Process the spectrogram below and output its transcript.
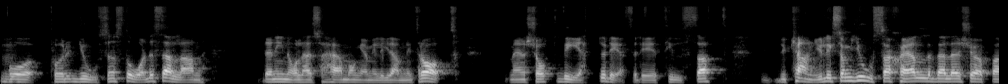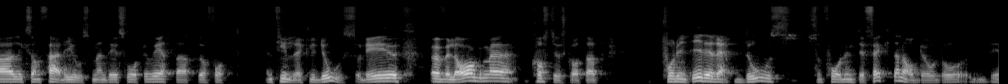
Mm. På, på juicen står det sällan den innehåller så här många milligram nitrat. Med en shot vet du det, för det är tillsatt. Du kan ju liksom juica själv eller köpa liksom färdig juice, men det är svårt att veta att du har fått en tillräcklig dos. Och det är ju överlag med kosttillskott att får du inte i dig rätt dos så får du inte effekten av det. Och då, det,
